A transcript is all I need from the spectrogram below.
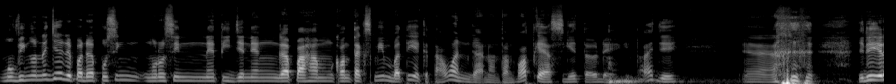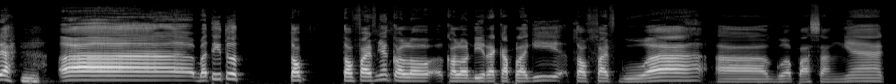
moving on aja daripada pusing ngurusin netizen yang nggak paham konteks meme berarti ya ketahuan nggak nonton podcast gitu deh gitu aja ya. jadi udah Hmm. eh berarti itu top top 5-nya kalau kalau direkap lagi top 5 gua eh gua pasangnya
